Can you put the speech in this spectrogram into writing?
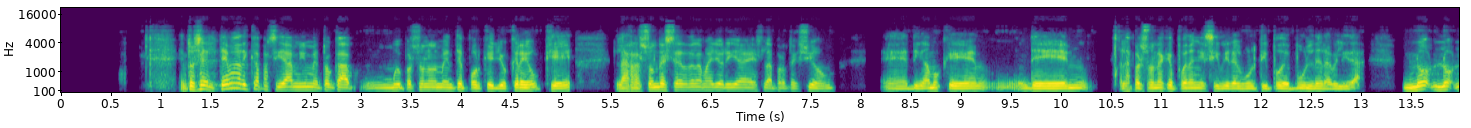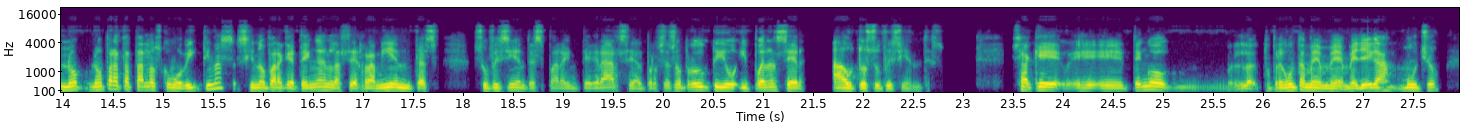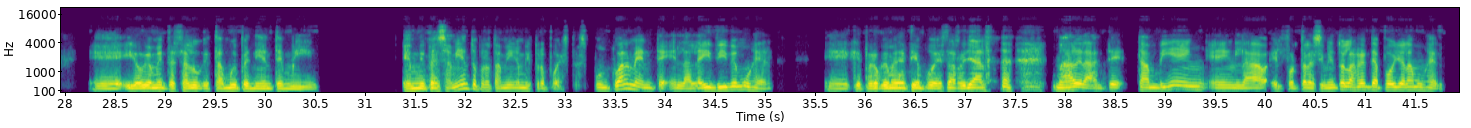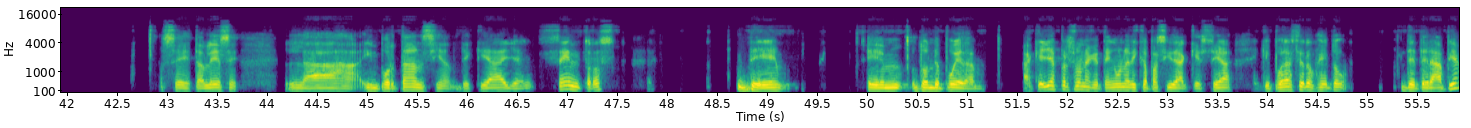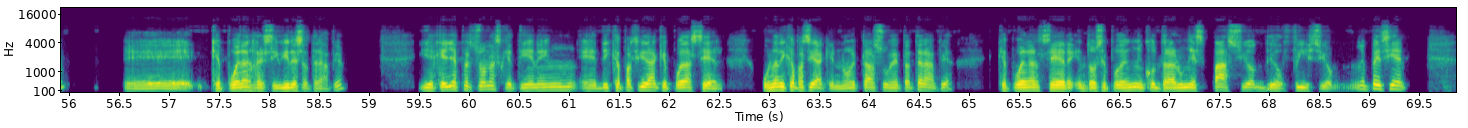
Entonces, el tema de discapacidad a mí me toca muy personalmente porque yo creo que la razón de ser de la mayoría es la protección, eh, digamos que, de las personas que puedan exhibir algún tipo de vulnerabilidad. No, no, no, no para tratarlos como víctimas, sino para que tengan las herramientas suficientes para integrarse al proceso productivo y puedan ser autosuficientes. O sea que eh, eh, tengo, la, tu pregunta me, me, me llega mucho eh, y obviamente es algo que está muy pendiente en mi, en mi pensamiento, pero también en mis propuestas. Puntualmente, en la ley Vive Mujer, eh, que espero que me dé tiempo de desarrollar más adelante, también en la, el fortalecimiento de la red de apoyo a la mujer, se establece la importancia de que hayan centros de eh, donde puedan aquellas personas que tengan una discapacidad que sea que pueda ser objeto de terapia eh, que puedan recibir esa terapia. Y aquellas personas que tienen eh, discapacidad que pueda ser una discapacidad que no está sujeta a terapia, que puedan ser, entonces pueden encontrar un espacio de oficio, una especie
